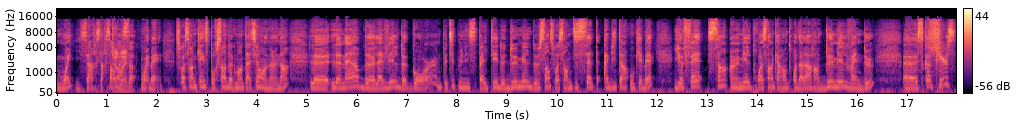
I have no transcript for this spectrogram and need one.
Oui, ça, ça ressemble Quand à même. ça. Ouais, ben 75% d'augmentation en un an. Le, le maire de la ville de Gore, une petite municipalité de 2277 habitants au Québec, il a fait 101 343 dollars en 2022. Euh, Scott Ça- Pierce, Ça,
